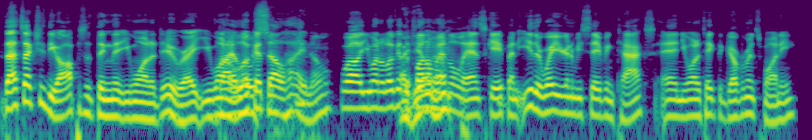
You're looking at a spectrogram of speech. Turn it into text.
that's actually the opposite thing that you want to do, right? You want Buy to look low, at sell high, no? Well, you want to look at the Ideal, fundamental yeah. landscape, and either way, you're going to be saving tax, and you want to take the government's money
